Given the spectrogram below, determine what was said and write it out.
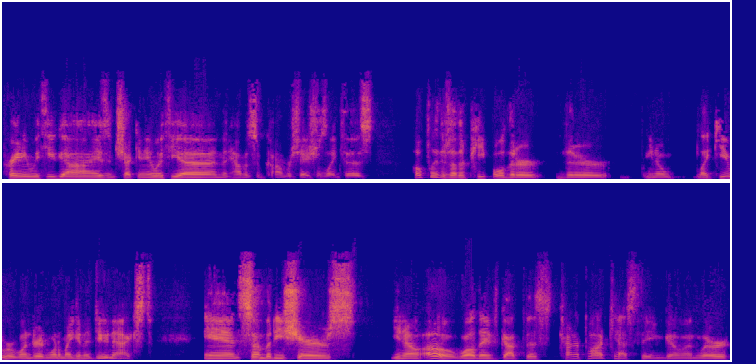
praying with you guys and checking in with you, and then having some conversations like this, hopefully there's other people that are that are you know like you were wondering what am I going to do next, and somebody shares you know oh well they've got this kind of podcast thing going where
